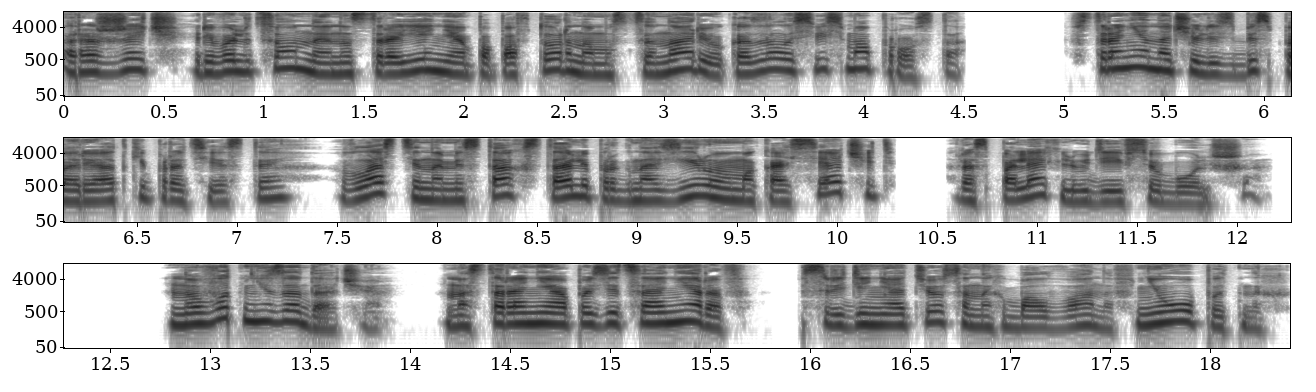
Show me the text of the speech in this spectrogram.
Разжечь революционное настроение по повторному сценарию оказалось весьма просто. В стране начались беспорядки, протесты, власти на местах стали прогнозируемо косячить, распалять людей все больше. Но вот незадача. На стороне оппозиционеров, среди неотесанных болванов, неопытных,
